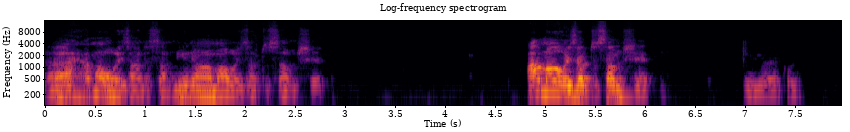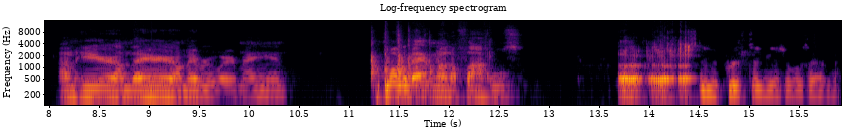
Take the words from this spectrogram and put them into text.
Uh, I'm always onto something. You know, I'm always up to some shit. I'm always up to some shit. Exactly. I'm here, I'm there, I'm everywhere, man. Welcome back, motherfuckers. Steve Chris technician, what's happening?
